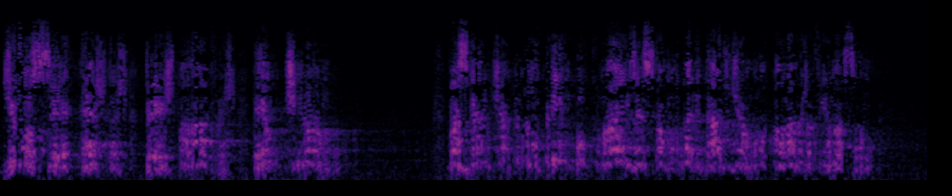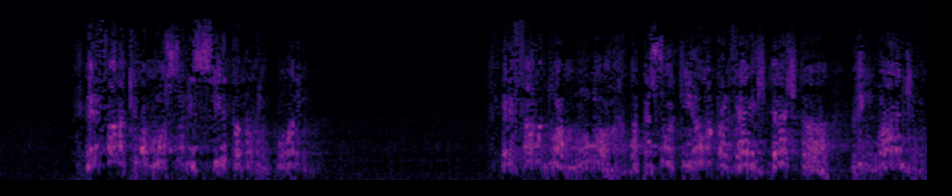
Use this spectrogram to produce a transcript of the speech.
de você estas três palavras. Eu te amo. Mas Gary Chapman amplia um pouco mais essa modalidade de amor, palavra de afirmação. Ele fala que o amor solicita, não impõe. Ele fala do amor da pessoa que ama através desta linguagem,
